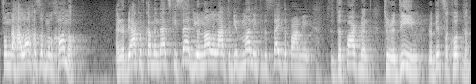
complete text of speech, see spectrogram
from the halachas of Milchama. And Rabbi Yaakov Kamenetsky said you're not allowed to give money to the State Department, department to redeem Rabbi Hutner.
